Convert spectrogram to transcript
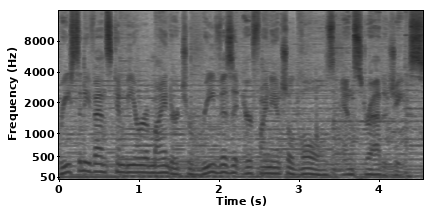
recent events can be a reminder to revisit your financial goals and strategies.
